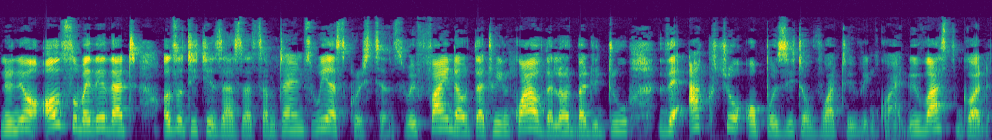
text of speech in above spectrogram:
You know, also by the that also teaches us that sometimes we as Christians we find out that we inquire of the Lord, but we do the actual opposite of what we've inquired. We've asked God.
